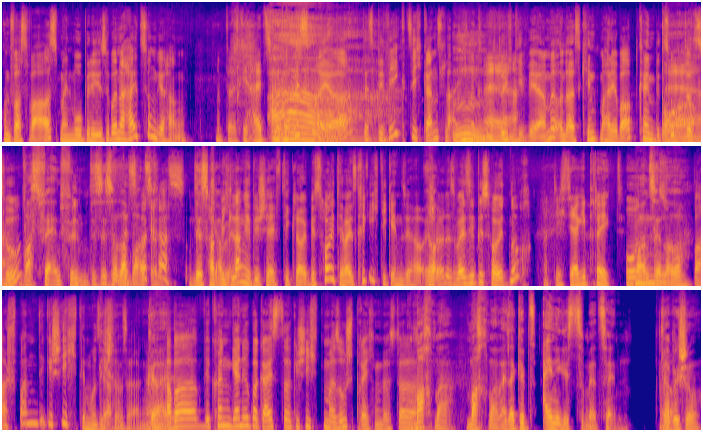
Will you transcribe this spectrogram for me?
Und was war's? Mein Mobile ist über eine Heizung gehangen. Und da ist die Heizung. Und da Ah. wissen wir ja, das bewegt sich ganz leicht Mm. durch die Wärme. Und als Kind man hat überhaupt keinen Bezug Boah. dazu. Was für ein Film. Das ist ja der Das war Wahnsinn. krass. Und das, hat glaub mich ich. lange beschäftigt, glaube ich, bis heute, weil jetzt kriege ich die Gänsehaut. Ja. Das weiß ich bis heute noch. Hat dich sehr geprägt. Und Wahnsinn, oder? War eine spannende Geschichte, muss ich Ja. schon sagen. Geil. Aber wir können gerne über Geistergeschichten mal so sprechen. Dass da Mach mal, mach mal, weil da gibt's einiges zum Erzählen. Glaube Ja. ich schon.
